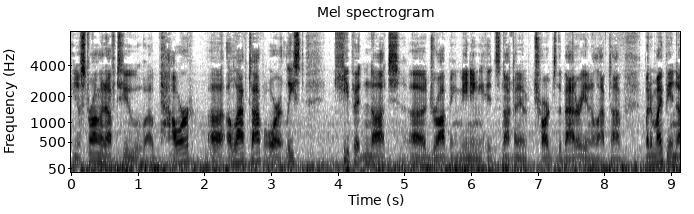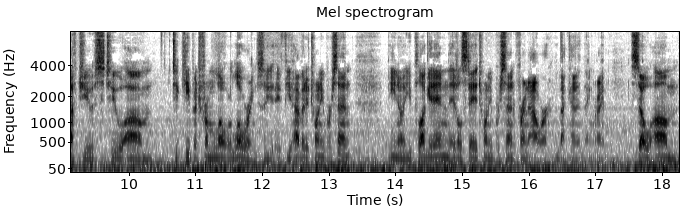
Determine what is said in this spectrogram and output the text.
you know, strong enough to uh, power uh, a laptop or at least keep it not uh, dropping, meaning it's not going to charge the battery in a laptop, but it might be enough juice to um, to keep it from low lowering. So if you have it at 20%, you know, you plug it in, it'll stay at 20% for an hour, that kind of thing, right? So, um,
